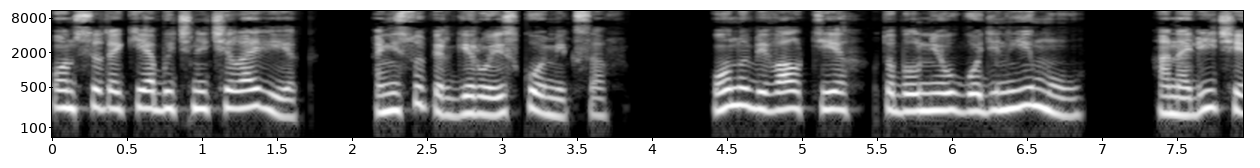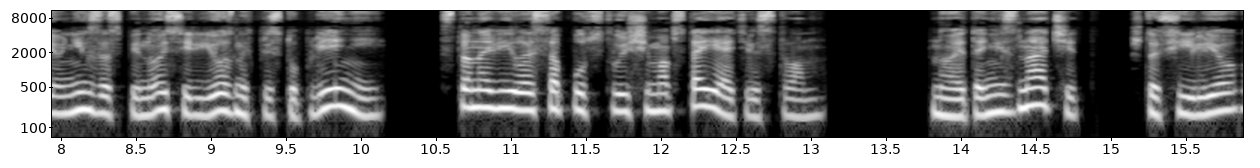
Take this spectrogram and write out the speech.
Он все-таки обычный человек, а не супергерой из комиксов. Он убивал тех, кто был неугоден ему, а наличие у них за спиной серьезных преступлений становилось сопутствующим обстоятельством. Но это не значит, что Филио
